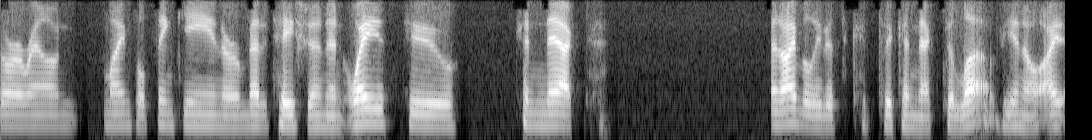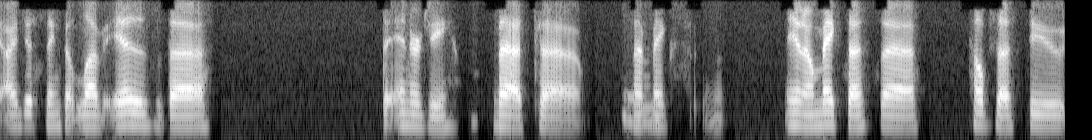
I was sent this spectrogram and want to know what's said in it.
or around mindful thinking or meditation and ways to connect and I believe it's c- to connect to love. You know, I I just think that love is the the energy that uh that makes you know makes us uh helps us to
